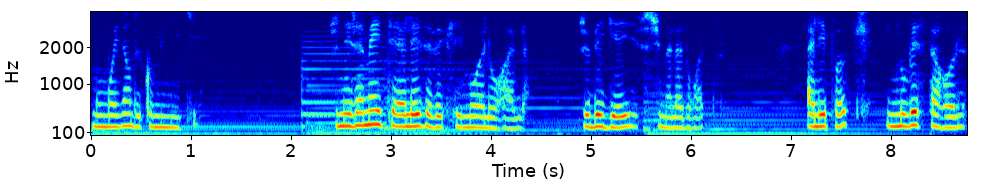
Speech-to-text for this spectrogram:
mon moyen de communiquer. Je n'ai jamais été à l'aise avec les mots à l'oral. Je bégaye, je suis maladroite. À l'époque, une mauvaise parole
